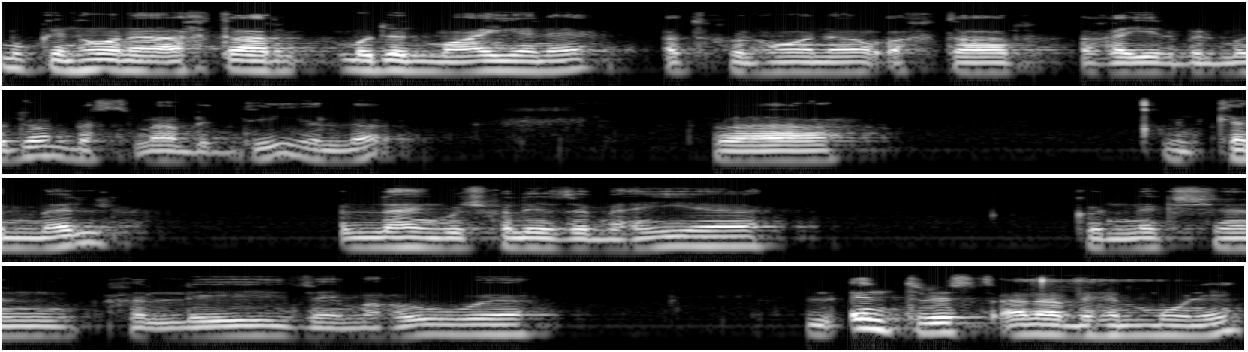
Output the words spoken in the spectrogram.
ممكن هون أختار مدن معينة أدخل هون وأختار أغير بالمدن بس ما بدي هلأ. ف بنكمل ال language خليها زي ما هي. connection خليه زي ما هو. ال interest أنا بهموني.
